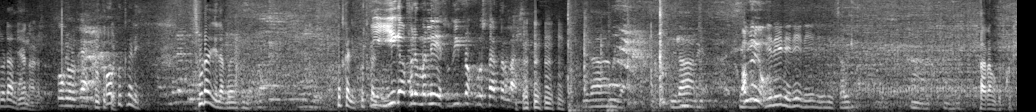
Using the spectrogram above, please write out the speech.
ಸುಡಲ್ಲ. ಏನಾಗಲ್ಲ. ಹೋಗಿ ಕುತ್ಕೊಳ್ಳಿ. ಸುಡೋದಿಲ್ಲ ಕುತ್ಕೊಳ್ಳಿ ಕುತ್ಕೊಳ್ಳಿ. ಈಗ ಫಿಲಮಲ್ಲಿ ಸುದೀಪ್ನ ಕೂರಿಸ್ತಾ ಇರ್ತಾರಲ್ಲ. ನಿಧಾನ. ನಿಧಾನ ಇರಿ ಇರಿ ಇರಿ ಇರಿ ಇರಿ ಇರಿ ಸ್ವಲ್ಪ. ಆರಾಮ ಕೂತ್ಕೊಳ್ಳಿ.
